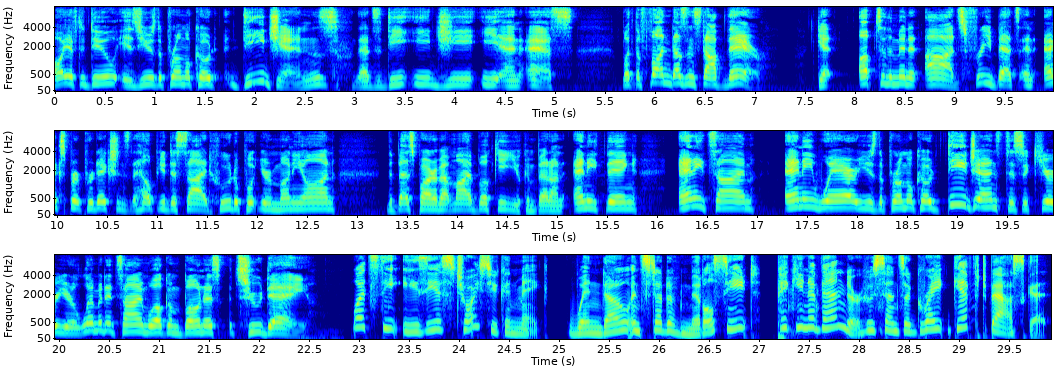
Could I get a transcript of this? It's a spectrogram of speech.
All you have to do is use the promo code DEGENS, that's D E G E N S, but the fun doesn't stop there. Get up to the minute odds, free bets, and expert predictions to help you decide who to put your money on. The best part about MyBookie, you can bet on anything, anytime, anywhere. Use the promo code DEGENS to secure your limited time welcome bonus today. What's the easiest choice you can make? Window instead of middle seat? Picking a vendor who sends a great gift basket?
